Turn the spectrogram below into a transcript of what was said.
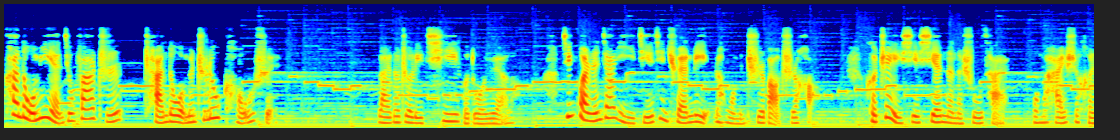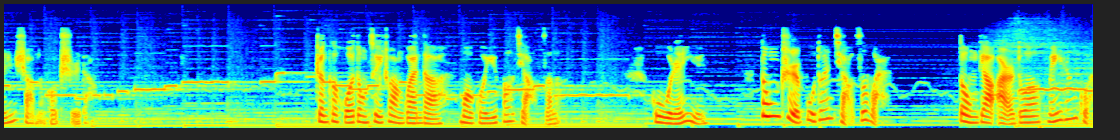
看得我们眼睛发直，馋得我们直流口水。来到这里七个多月了，尽管人家已竭尽全力让我们吃饱吃好，可这些鲜嫩的蔬菜，我们还是很少能够吃到。整个活动最壮观的，莫过于包饺子了。古人云。冬至不端饺子碗，冻掉耳朵没人管。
